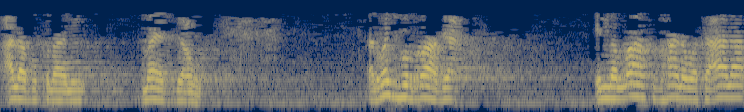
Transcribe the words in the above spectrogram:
على بطلان ما يدعون الوجه الرابع إن الله سبحانه وتعالى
